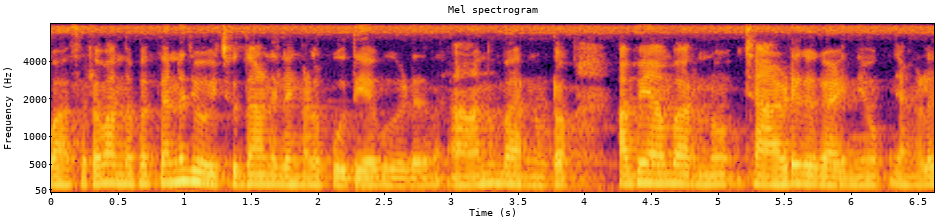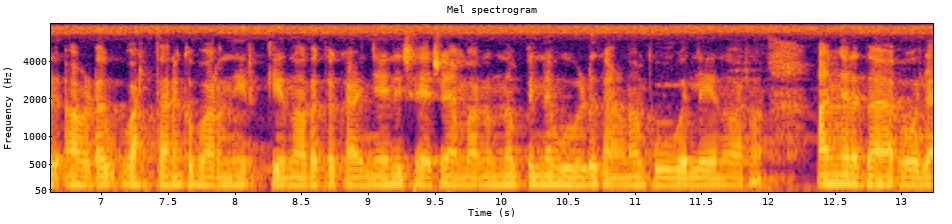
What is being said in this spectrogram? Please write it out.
വാസുട്ട വന്നപ്പോൾ തന്നെ ചോദിച്ചു ഇതാണല്ലേ നിങ്ങളെ പുതിയ വീട്. ആന്നും പറഞ്ഞു കേട്ടോ അപ്പോൾ ഞാൻ പറഞ്ഞു ചായയുടെയൊക്കെ കഴിഞ്ഞു ഞങ്ങൾ അവിടെ വർത്താനൊക്കെ പറഞ്ഞിരിക്കുന്നു അതൊക്കെ കഴിഞ്ഞതിന് ശേഷം ഞാൻ പറഞ്ഞു എന്നാൽ പിന്നെ വീട് കാണാൻ പോവല്ലേ? എന്ന് പറഞ്ഞു. അങ്ങനത്തെ പോലെ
